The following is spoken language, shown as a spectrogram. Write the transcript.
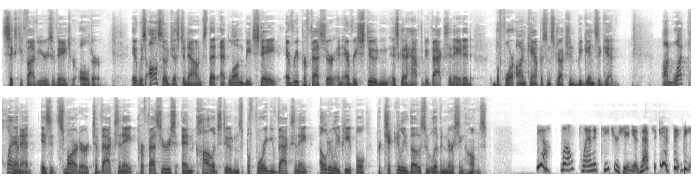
65 years of age or older. It was also just announced that at Long Beach State, every professor and every student is going to have to be vaccinated before on campus instruction begins again. On what planet is it smarter to vaccinate professors and college students before you vaccinate elderly people, particularly those who live in nursing homes? Yeah, well, Planet Teachers Union. That's it. The, the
